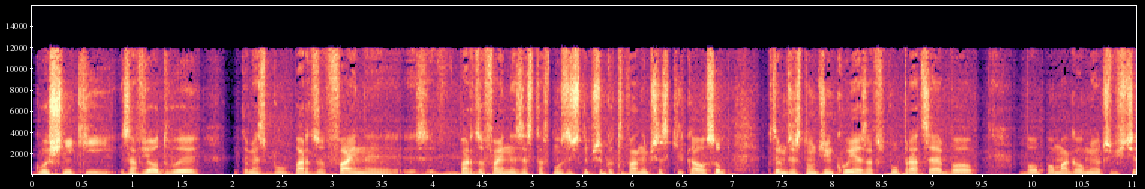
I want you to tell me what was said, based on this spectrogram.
głośniki zawiodły, natomiast był bardzo fajny, bardzo fajny zestaw muzyczny przygotowany przez kilka osób, którym zresztą dziękuję za współpracę, bo, bo pomagał mi oczywiście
